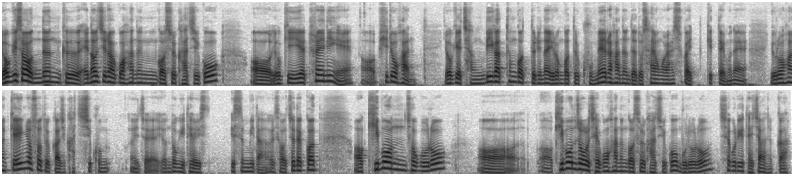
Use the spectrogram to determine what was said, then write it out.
여기서 얻는 그 에너지라고 하는 것을 가지고 어, 여기에 트레이닝에 어, 필요한 여기에 장비 같은 것들이나 이런 것들 구매를 하는데도 사용을 할 수가 있기 때문에 이러한 게임 요소들까지 같이 구, 이제 연동이 되어 있, 있습니다. 그래서 어찌됐건 어, 기본적으로 어, 어, 기본적으로 제공하는 것을 가지고 무료로 채굴이 되지 않을까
